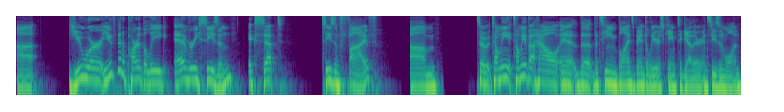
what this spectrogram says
Uh, you were you've been a part of the league every season except season five. Um, so tell me tell me about how uh, the the team Blinds Bandoliers came together in season one.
